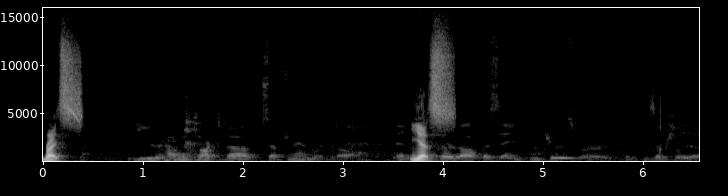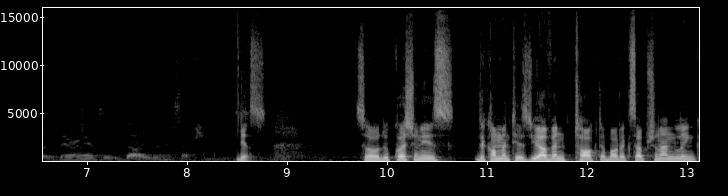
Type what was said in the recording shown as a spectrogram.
Bryce. You haven't talked about exception handling at all. And yes. You started off by saying futures were conceptually a variant of value and exception. Yes. So the question is, the comment is, you haven't talked about exception handling.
